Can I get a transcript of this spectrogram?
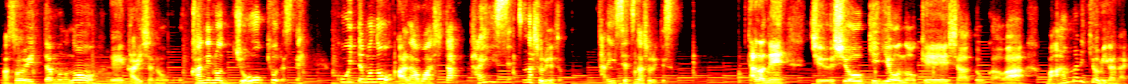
まあ、そういったものの、え会社のお金の状況ですね。こういったものを表した大切な書類ですよ。大切な書類です。ただね、中小企業の経営者とかは、まあ、あんまり興味がない。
